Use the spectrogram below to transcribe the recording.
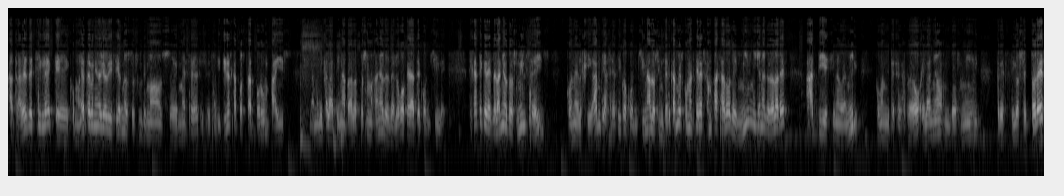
a través de Chile, que como ya te he venido yo diciendo estos últimos eh, meses, eh, si tienes que apostar por un país de América Latina para los próximos años, desde luego quédate con Chile. Fíjate que desde el año 2006 con el gigante asiático, con China, los intercambios comerciales han pasado de mil millones de dólares a 19.000, como el que se cerró el año 2013. Y los sectores,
